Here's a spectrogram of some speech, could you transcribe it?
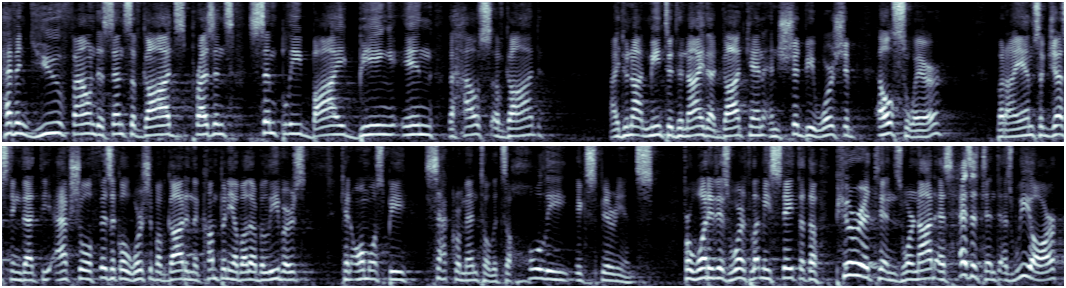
Haven't you found a sense of God's presence simply by being in the house of God? I do not mean to deny that God can and should be worshiped elsewhere, but I am suggesting that the actual physical worship of God in the company of other believers can almost be sacramental. It's a holy experience. For what it is worth, let me state that the Puritans were not as hesitant as we are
